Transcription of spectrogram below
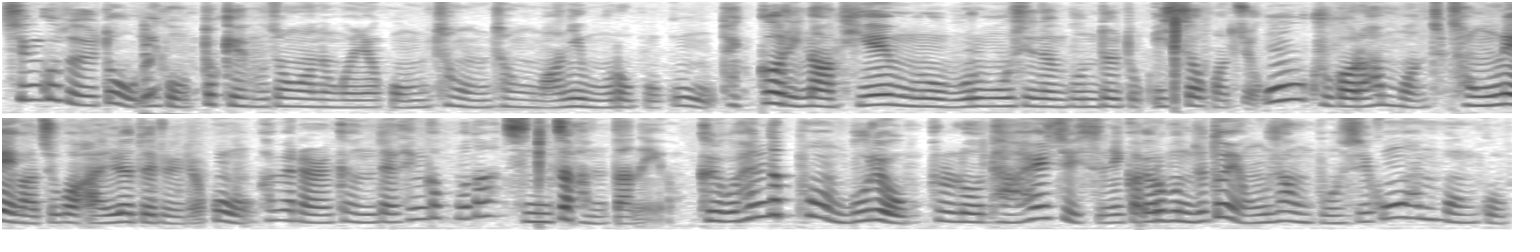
친구들도 이거 어떻게 보정하는 거냐고 엄청 엄청 많이 물어보고 댓글 이나 DM으로 물어보시는 분들도 있어가지고 그거를 한번 정리해가지고 알려드리려고 카메라를 켰는데 생각보다 진짜 간단해요. 그리고 핸드폰 무료 어플로 다 할 수 있으니까 여러분들도 영상 보시고 한번 꼭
